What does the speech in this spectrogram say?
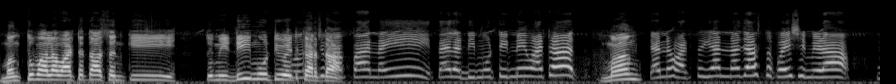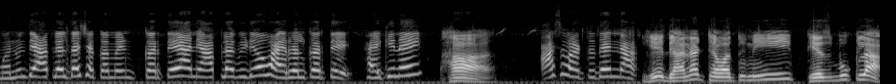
मग तुम्हाला वाटत असेल की तुम्ही डिमोटिवेट करता. नाही. त्याला डिमोटिव्ह नाही वाटत. मग? त्यांना वाटतं यांना जास्त पैसे मिळा. म्हणून ते आपल्याला तशा कमेंट करते आणि आपला व्हिडिओ व्हायरल करते. हाय की नाही? हा. असं वाटतं त्यांना. हे ध्यानात ठेवा तुम्ही फेसबुकला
